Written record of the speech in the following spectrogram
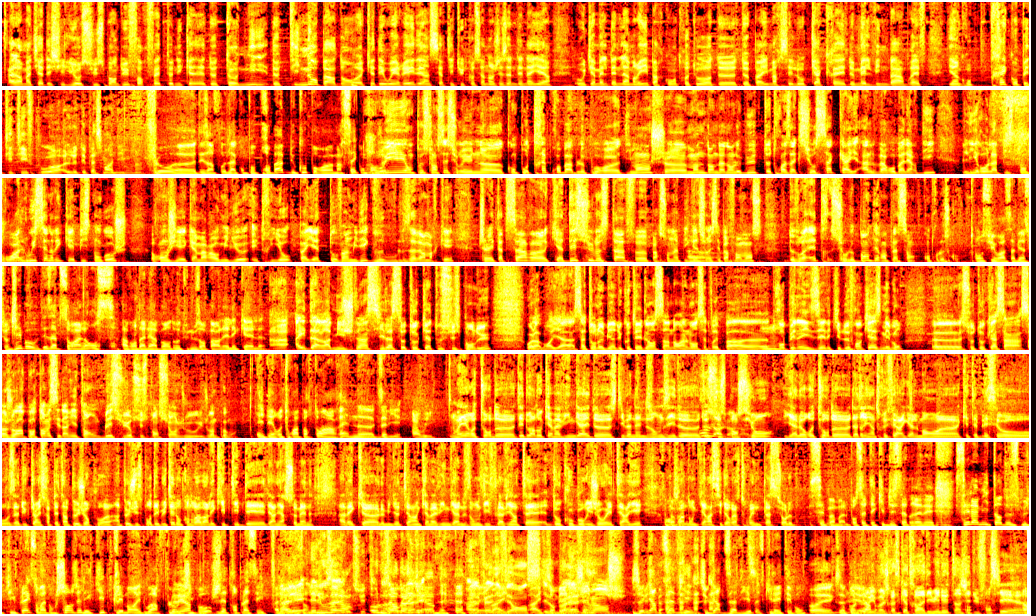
Alors Mathias Deschilio suspendu, forfait de Tony, de Tony, de Tino, pardon, euh, Kadewere. Il y a incertitude concernant Jason Denayer ou Jamel Ben Lamri. Par contre, retour de Depay, Marcelo, Cacré de Melvin Barr. Bref, il y a un groupe très compétitif pour le déplacement à Nîmes. Flo, euh, des infos de la compo probable du coup pour euh, Marseille contre Angers? Oui, on peut se lancer sur une euh, compo très probable pour euh, dimanche. Euh, Mandanda dans le but, trois axios Sakai, Alvaro Balerdi, Lirola piston droit, Luis Enrique piston gauche, Rongier et Camara au milieu et trio Payet, Tovin, Milik. Vous, vous les avez remarqué, Chaleta Tsar euh, qui a déçu le staff euh, par son implication Ah. et ses performances devrait être sur le banc des remplaçants contre le SCO. On suivra ça bien sûr. Djibo, des absents à Lens avant d'aller à Bordeaux. Tu nous en parlais. Lesquels? À Aïdara, Michelin, Silas, Sotoka, tous suspendus. Voilà, bon, il y a, ça tourne bien du côté de Lens. Hein. Normalement, ça devrait pas euh, Mm. trop pénaliser l'équipe de Francaise, mais bon, euh, Sotoka, c'est un, c'est un joueur important, mais ces derniers temps, blessure, suspension, il joue, il joue un peu moins. Et des retours importants à Rennes, Xavier. Ah oui. Oui, retour de- d'Eduardo Camavinga et de Steven Nzonzi de, de Oh là là suspension. Il y a le retour d'Adrien Truffert également, euh, qui était blessé aux adducteurs. Il sera peut-être un peu dur pour un peu juste pour débuter. Donc on devrait avoir l'équipe type des dernières semaines avec euh, le milieu de terrain Camavinga, Nzonzi, Flavien Tay, Doku, Bourigeau et Terrier en. Donc Girassi devrait retrouver une place sur le banc. C'est pas mal pour cette équipe du Stade Rennais. C'est la mi-temps de ce multiplex. On va donc changer d'équipe. Clément, Edouard, Flo. Djibo, vous êtes remplacés. Allez, les losers, Allez, aux losers Ah. Rennes. On a fait la différence. ils Ils sont ont bien pas la dimanche. Je garde Xavier. Je garde Xavier parce qu'il a été bon. Ouais, Xavier. garde. Oui, moi je reste 90 minutes. hein, J'ai du foncier. Ouais,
